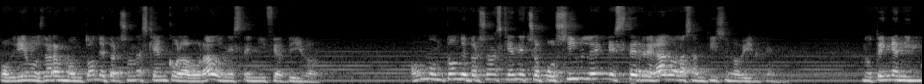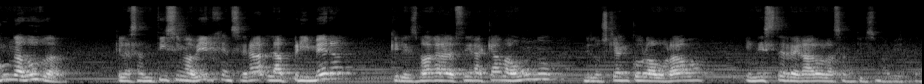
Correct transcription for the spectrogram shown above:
podríamos dar a un montón de personas que han colaborado en esta iniciativa, a un montón de personas que han hecho posible este regalo a la Santísima Virgen. No tengan ninguna duda que la Santísima Virgen será la primera que les va a agradecer a cada uno de los que han colaborado en este regalo a la Santísima Virgen.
